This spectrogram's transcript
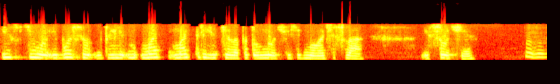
И все, и больше мать, мать прилетела потом ночью 7 числа из Сочи. Угу.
